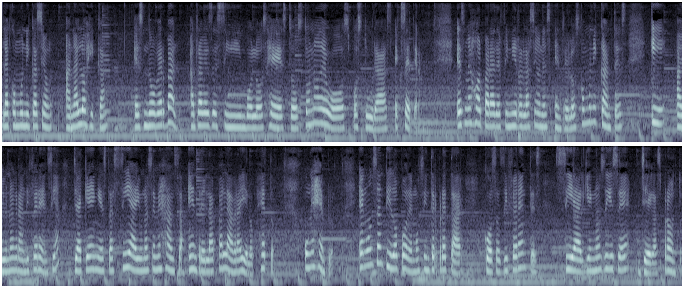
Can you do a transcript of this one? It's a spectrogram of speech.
La comunicación analógica es no verbal a través de símbolos, gestos, tono de voz, posturas, etc. Es mejor para definir relaciones entre los comunicantes y hay una gran diferencia ya que en esta sí hay una semejanza entre la palabra y el objeto. Un ejemplo, en un sentido podemos interpretar cosas diferentes. Si alguien nos dice llegas pronto,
